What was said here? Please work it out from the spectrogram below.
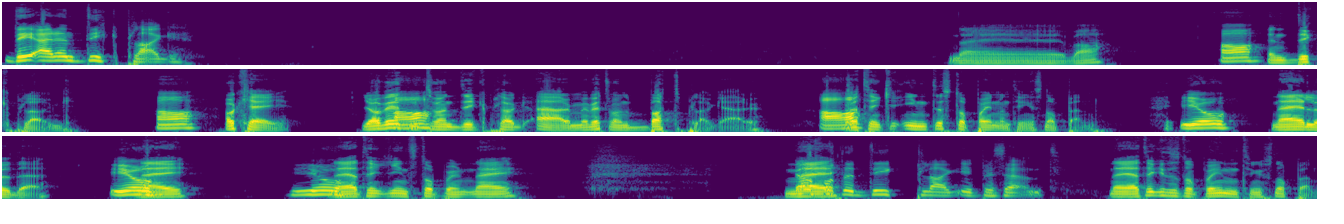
Det är en dickplug. Nej, va? Ja, En dickplug? ja, Okej. Jag vet Ja. inte vad en dickplug är, men jag vet vad en buttplug är. ja. Jag tänker inte stoppa in någonting i snoppen. Jo, Nej Ludde. jo, Nej. jo. Nej, jag tänker inte stoppa in, nej. Jag har Nej. fått en dickplug i present. Nej, jag tänker inte stoppa in någonting i snoppen.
